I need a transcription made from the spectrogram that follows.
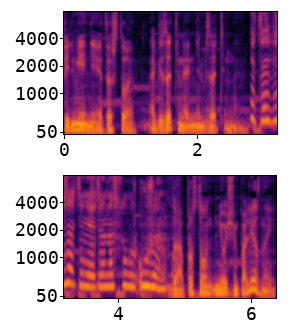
Пельмени это что? Обязательно или не обязательно? Это обязательно, это ур- ужин. Да, просто он не очень полезный,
